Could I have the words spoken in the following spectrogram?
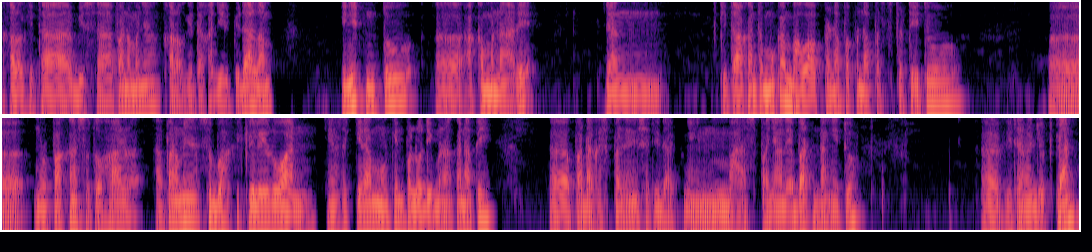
kalau kita bisa apa namanya kalau kita kaji lebih dalam ini tentu eh, akan menarik dan kita akan temukan bahwa pendapat-pendapat seperti itu uh, merupakan suatu hal apa namanya sebuah kekeliruan yang saya kira mungkin perlu dibenarkan tapi uh, pada kesempatan ini saya tidak ingin membahas panjang lebar tentang itu. Uh, kita lanjutkan.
